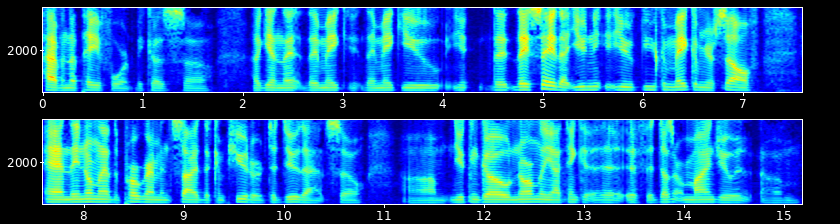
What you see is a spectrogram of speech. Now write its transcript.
having to pay for it because. Uh, again, they, they make they make you, you they they say that you you you can make them yourself, and they normally have the program inside the computer to do that. So um, you can go normally. I think uh, if it doesn't remind you, um,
